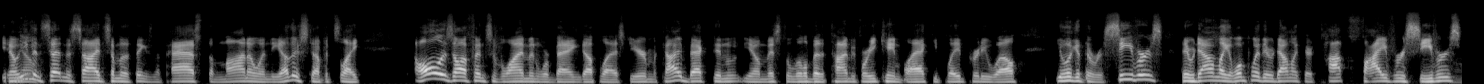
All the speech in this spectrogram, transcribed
You know, no. even setting aside some of the things in the past, the mono and the other stuff, it's like all his offensive linemen were banged up last year. Mekhi Becton, you know, missed a little bit of time before he came back. He played pretty well. You look at the receivers; they were down like at one point they were down like their top five receivers.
